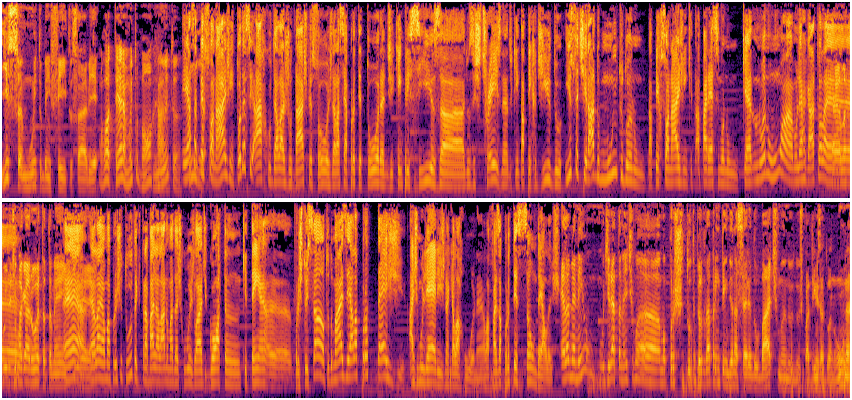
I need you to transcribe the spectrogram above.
Isso é muito bem feito, sabe? O roteiro é muito bom, cara. Muito. E essa Sim. personagem, todo esse arco dela ajudar as pessoas, dela ser a protetora de quem precisa, dos strays, né, de quem tá perdido, isso é tirado muito do ano 1, da personagem que aparece no ano 1. Que é, no ano 1, a Mulher Gato, ela é... Ela cuida de uma garota também. É, que ela é uma prostituta que trabalha lá numa das ruas lá de Gotham, que tem eh, prostituição e tudo mais, e ela protege as mulheres naquela rua, né? Ela faz a proteção delas. Ela não é nem um- diretamente uma, uma prostituta, pelo que dá pra entender na série do Batman, no- nos quadrinhos é do ano 1, né?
